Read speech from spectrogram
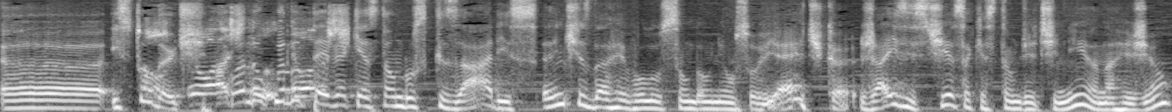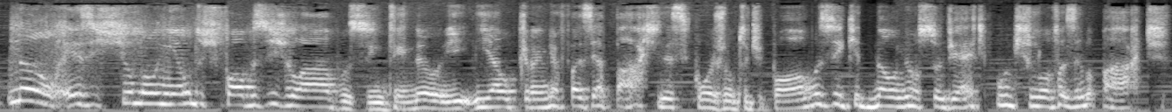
Uh, Studart, Não, quando, quando teve acho... a questão dos czares, antes da Revolução da União Soviética, já existia essa questão de etnia na região? Não, existia uma união dos povos eslavos, entendeu? E, e a Ucrânia fazia parte desse conjunto de povos e que na União Soviética continuou fazendo parte.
